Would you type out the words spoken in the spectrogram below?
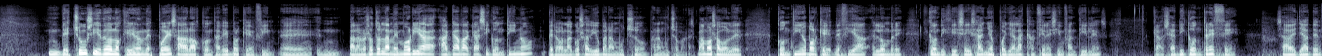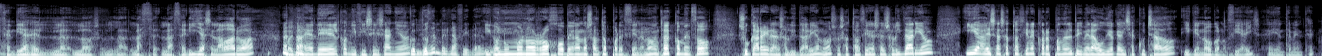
de Chus y de todos los que vinieron después, ahora os contaré porque, en fin, eh, para nosotros la memoria acaba casi continuo, pero la cosa dio para mucho, para mucho más. Vamos a volver continuo porque decía el hombre que con 16 años, pues ya las canciones infantiles. Claro, si a ti con 13 ¿sabes? Ya te encendías el- la- los- la- las, las cerillas en la barba. Pues imagínate él con 16 años Con 12 empecé a afeitar. y con un mono rojo pegando saltos por escena, ¿no? Entonces comenzó su carrera en solitario, ¿no? Sus actuaciones en solitario y a esas actuaciones corresponde el primer audio que habéis escuchado y que no conocíais, evidentemente.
